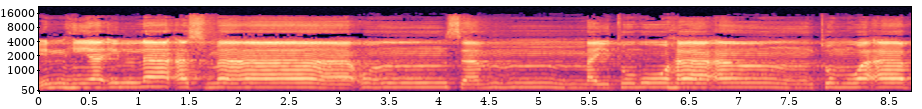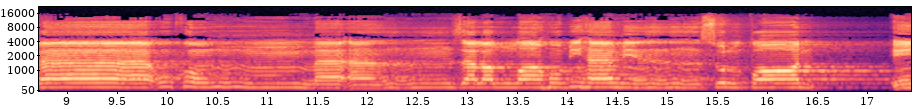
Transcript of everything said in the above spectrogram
إن هي إلا أسماء سميتموها أنتم وآباؤكم ما أنزل الله بها من سلطان. إن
